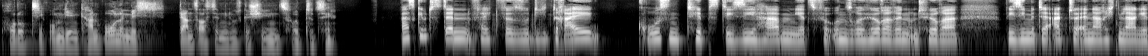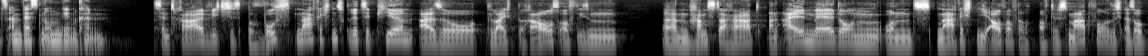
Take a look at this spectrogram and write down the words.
produktiv umgehen kann, ohne mich ganz aus dem Newsgeschehen zurückzuziehen. Was gibt es denn vielleicht für so die drei großen Tipps, die Sie haben jetzt für unsere Hörerinnen und Hörer, wie sie mit der aktuellen Nachrichtenlage jetzt am besten umgehen können? Zentral wichtig ist, bewusst Nachrichten zu rezipieren, also vielleicht raus aus diesem ähm, Hamsterrad an Eilmeldungen und Nachrichten, die auch auf, auf dem Smartphone sich, also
